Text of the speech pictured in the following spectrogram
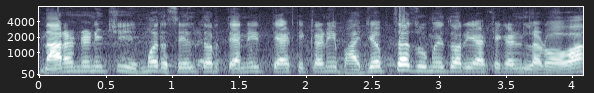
नारायण राणेंची हिंमत असेल तर त्यांनी त्या ठिकाणी भाजपचाच उमेदवार या ठिकाणी लढवावा.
